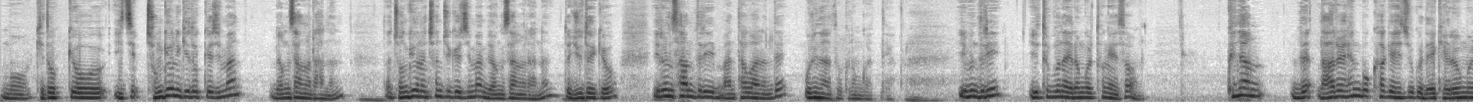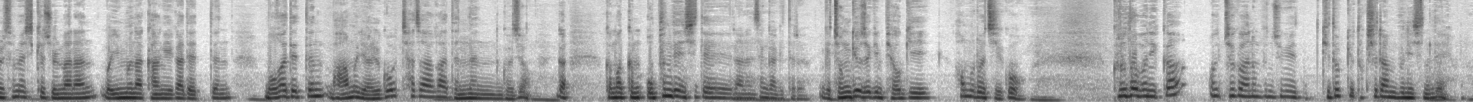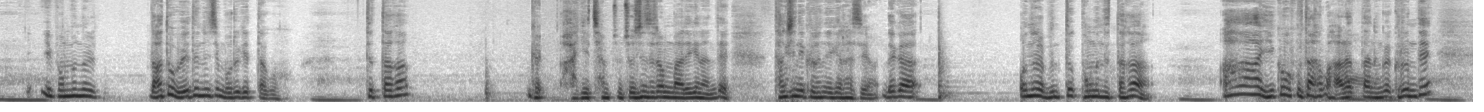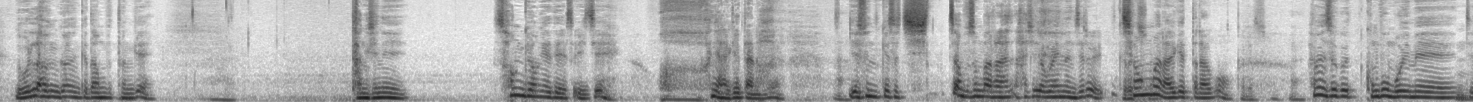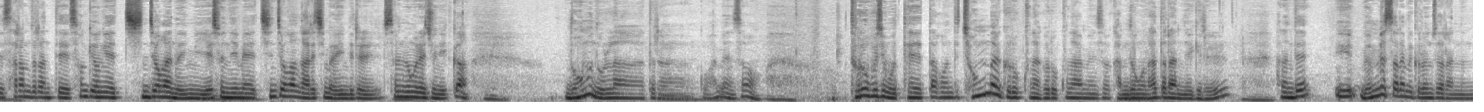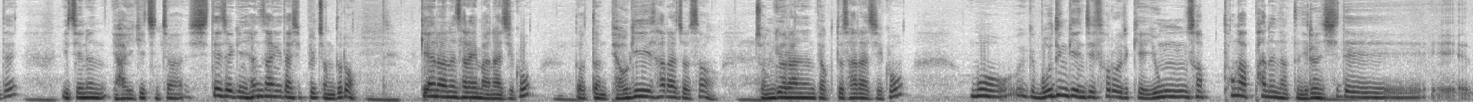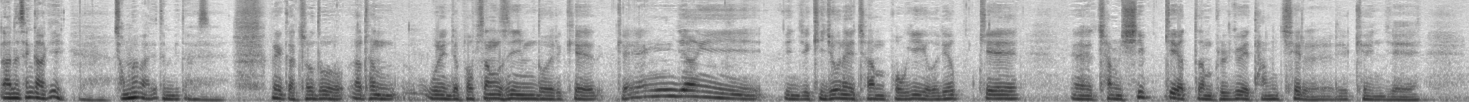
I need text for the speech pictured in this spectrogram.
뭐 기독교 이제 종교는 기독교지만 명상을 하는 또 종교는 천주교지만 명상을 하는 또 유대교 이런 사람들이 많다고 하는데 우리나라도 그런 것 같아요. 이분들이 유튜브나 이런 걸 통해서 그냥 내- 나를 행복하게 해주고 내 괴로움을 소멸시켜 줄 만한 뭐 인문학 강의가 됐든 뭐가 됐든 마음을 열고 찾아가 듣는 거죠. 그러니까 그만큼 오픈된 시대라는 생각이 들어요. 그러니까 종교적인 벽이 허물어지고 그러다 보니까 어, 제가 아는 분 중에 기독교 독실한 분이신데 이 본문을 나도 왜 듣는지 모르겠다고 듣다가 그러니까 아, 이게 참 좀 조심스러운 말이긴 한데 당신이 그런 얘기를 하세요. 내가 어느 날 문득 본문 듣다가 아 이거구나 하고 알았다는 거예요. 그런데 놀라운 건 그 다음부터인 게 당신이 성경에 대해서 이제 훤히 알겠다는 거예요. 예수님께서 진짜 무슨 말을 하- 하시려고 했는지를 정말 알겠더라고. 그렇습니다. 네. 하면서 그 공부 모임에 음. 이제 사람들한테 성경의 진정한 의미, 예수님의 진정한 가르침의 의미를 설명을 해주니까 음. 너무 놀라더라고 하면서 들어보지 못했다고 하는데 정말 그렇구나 그렇구나 하면서 감동을 하더라는 얘기를 하는데 이게 몇몇 사람이 그런 줄 알았는데 이제는 야 이게 진짜 시대적인 현상이다 싶을 정도로 깨어나는 사람이 많아지고 또 어떤 벽이 사라져서 종교라는 벽도 사라지고 뭐 모든 게 이제 서로 이렇게 용섭 통합하는 어떤 이런 시대라는 생각이 정말 많이 듭니다. 그래서. 그러니까 저도 하여튼 우리 이제 법상 스님도 이렇게 굉장히 이제 기존에 참 보기 어렵게 에, 참 쉽게 어떤 불교의 당체를 이렇게 이제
